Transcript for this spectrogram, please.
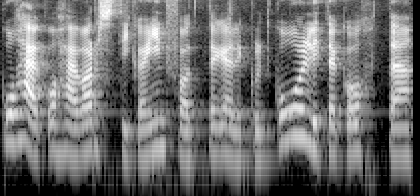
kohe-kohe varsti ka infot tegelikult koolide kohta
